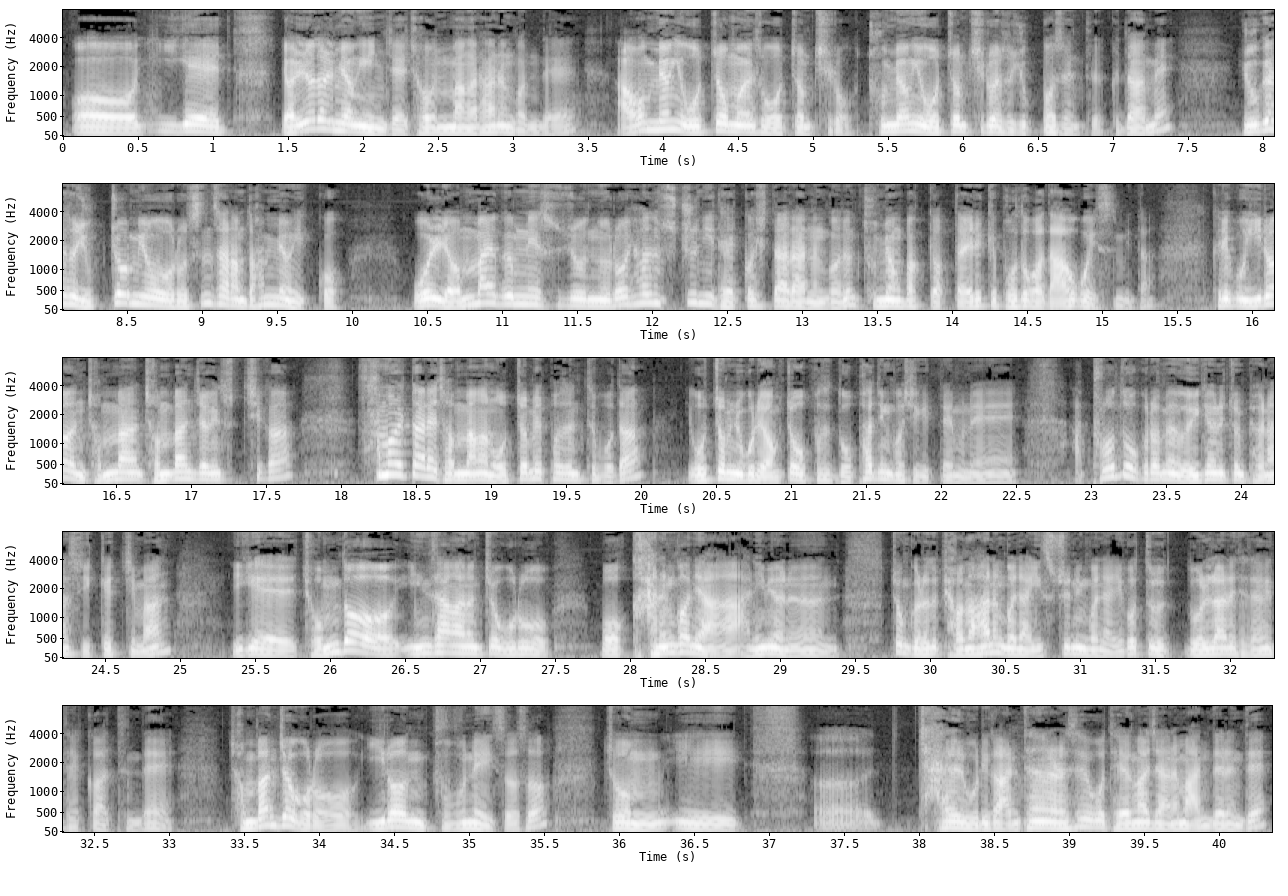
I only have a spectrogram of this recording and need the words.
어 이게 18명이 이제 전망을 하는 건데 9명이 5.5에서 5.75, 2명이 5.75에서 6%, 그 다음에 6에서 6.25로 쓴 사람도 한 명 있고 올 연말 금리 수준으로 현 수준이 될 것이다라는 거는 두 명밖에 없다 이렇게 보도가 나오고 있습니다. 그리고 이런 전반 전반적인 수치가 3월 달에 전망한 5.1%보다 5.6으로 0.5% 높아진 것이기 때문에 앞으로도 그러면 의견이 좀 변할 수 있겠지만 이게 좀 더 인상하는 쪽으로 뭐 가는 거냐 아니면은 좀 그래도 변화하는 거냐 이 수준인 거냐 이것도 논란의 대상이 될 것 같은데 전반적으로 이런 부분에 있어서 좀 이 어 잘 우리가 안테나를 세우고 대응하지 않으면 안 되는데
